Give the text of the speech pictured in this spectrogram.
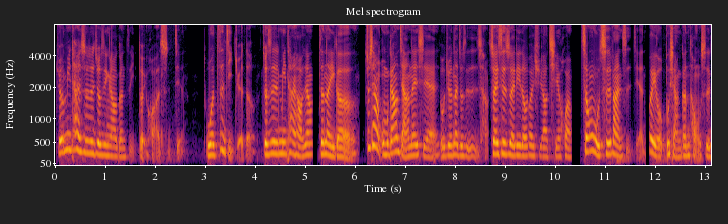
觉得 me time 是不是就是应该要跟自己对话的时间？我自己觉得，就是 me time 好像真的一个，就像我们刚刚讲的那些，我觉得那就是日常，随时随地都会需要切换。中午吃饭时间会有不想跟同事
